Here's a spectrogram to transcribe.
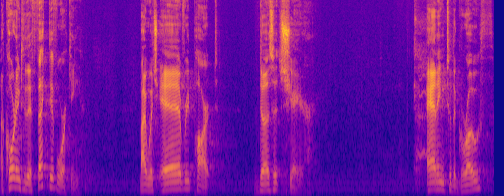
according to the effective working by which every part does its share, adding to the growth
